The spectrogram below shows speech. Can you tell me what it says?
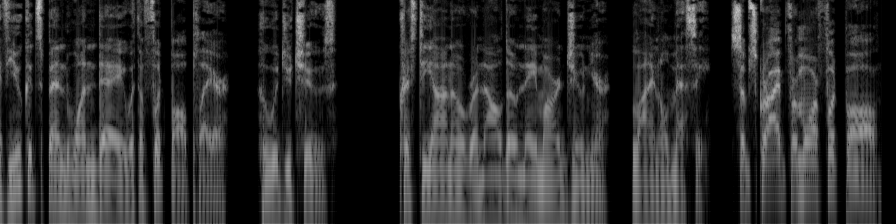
If you could spend one day with a football player, who would you choose? Cristiano Ronaldo Neymar Jr., Lionel Messi. Subscribe for more football.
